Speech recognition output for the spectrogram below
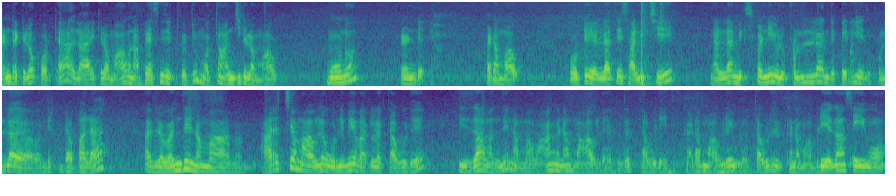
ரெண்டரை கிலோ போட்டேன். அதில் அரை கிலோ மாவு நான் பிசைஞ்சிட்டு விட்டு மொத்தம் அஞ்சு கிலோ மாவு. மூணு ரெண்டு கடை மாவு போட்டு எல்லாத்தையும் சலித்து நல்லா மிக்ஸ் பண்ணி இவ்வளோ ஃபுல்லாக இந்த பெரிய இது ஃபுல்லாக வந்திருக்கு டப்பாவில் அதில் வந்து நம்ம அரைச்ச மாவில் ஒன்றுமே வரல தவிடு. இதுதான் வந்து நம்ம வாங்கின மாவில் இருந்த தவிடு இது. கடை மாவில் இவ்வளோ தவிடு இருக்குது நம்ம அப்படியே தான் செய்வோம்.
